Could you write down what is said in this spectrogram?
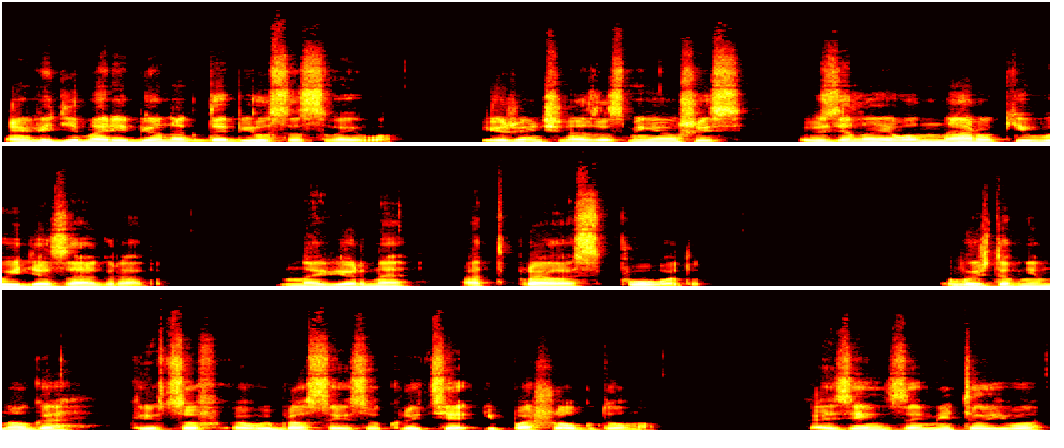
Видимо, ребенок добился своего, и женщина, засмеявшись, взяла его на руки, выйдя за ограду. Наверное, отправилась по поводу. Выждав немного, Кривцов выбрался из укрытия и пошел к дому. Хозяин заметил его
